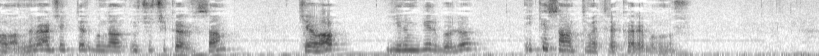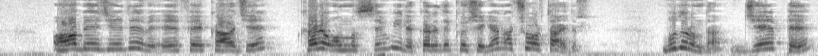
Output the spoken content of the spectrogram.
alanını verecektir. Bundan 3'ü çıkarırsam cevap 21 bölü 2 santimetre kare bulunur. ABCD ve EFKC kare olması sebebiyle karede köşegen açıortaydır. Bu durumda CP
